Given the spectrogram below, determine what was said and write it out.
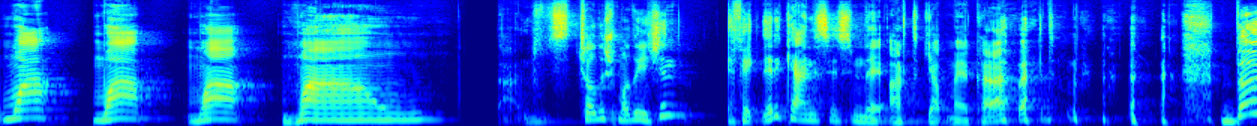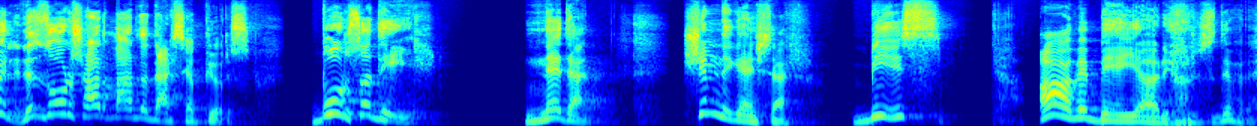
ma ma ma ma çalışmadığı için efektleri kendi sesimle artık yapmaya karar verdim. Böyle de zor şartlarda ders yapıyoruz. Bursa değil. Neden? Şimdi gençler biz A ve B'yi arıyoruz değil mi?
